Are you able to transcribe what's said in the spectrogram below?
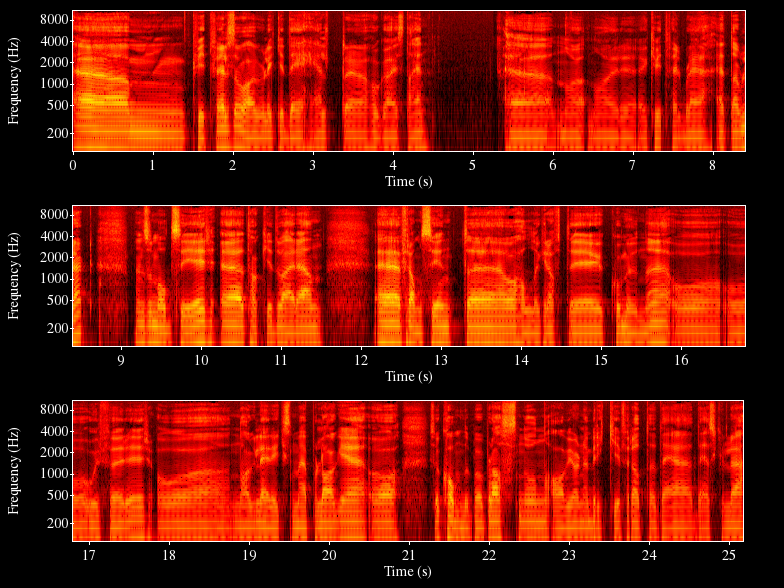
Kvittfjell Kvitfjell så var vel ikke det helt hogga i stein. Uh, når, når Kvitfjell ble etablert. Men som Odd sier, uh, takket være en eh, framsynt eh, og handlekraftig kommune og, og, ordfører og Nagel Eriksen med på laget. Og så kom det på plass noen avgjørende brikker for at det, det skulle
